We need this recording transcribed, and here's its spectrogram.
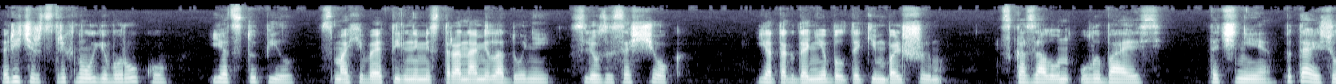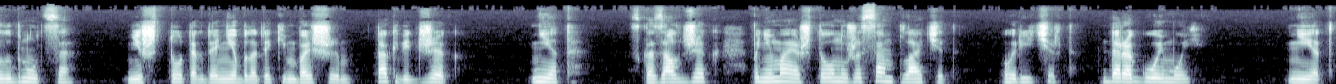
Ричард стряхнул его руку и отступил, смахивая тыльными сторонами ладоней слезы со щек. «Я тогда не был таким большим», — сказал он, улыбаясь. Точнее, пытаясь улыбнуться. «Ничто тогда не было таким большим. Так ведь, Джек?» «Нет», — сказал Джек, понимая, что он уже сам плачет. «О, Ричард, дорогой мой!» «Нет»,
